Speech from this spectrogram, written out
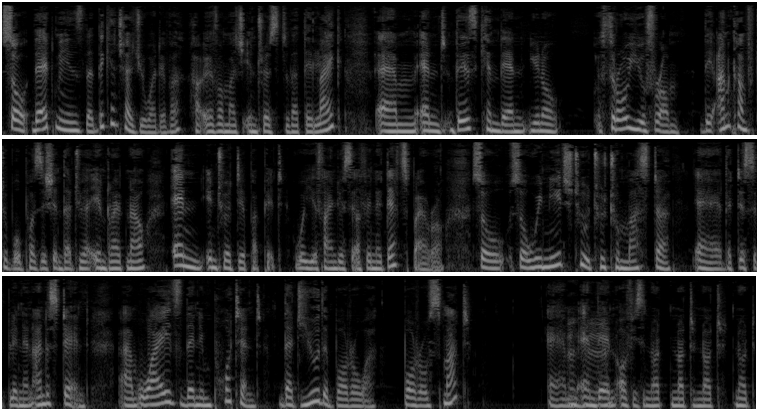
So that means that they can charge you whatever, however much interest that they like, um, and this can then you know throw you from the uncomfortable position that you are in right now and into a deeper pit where you find yourself in a death spiral. So, so we need to to to master uh, the discipline and understand um, why it's then important that you, the borrower, borrow smart, um, and then obviously not not not not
